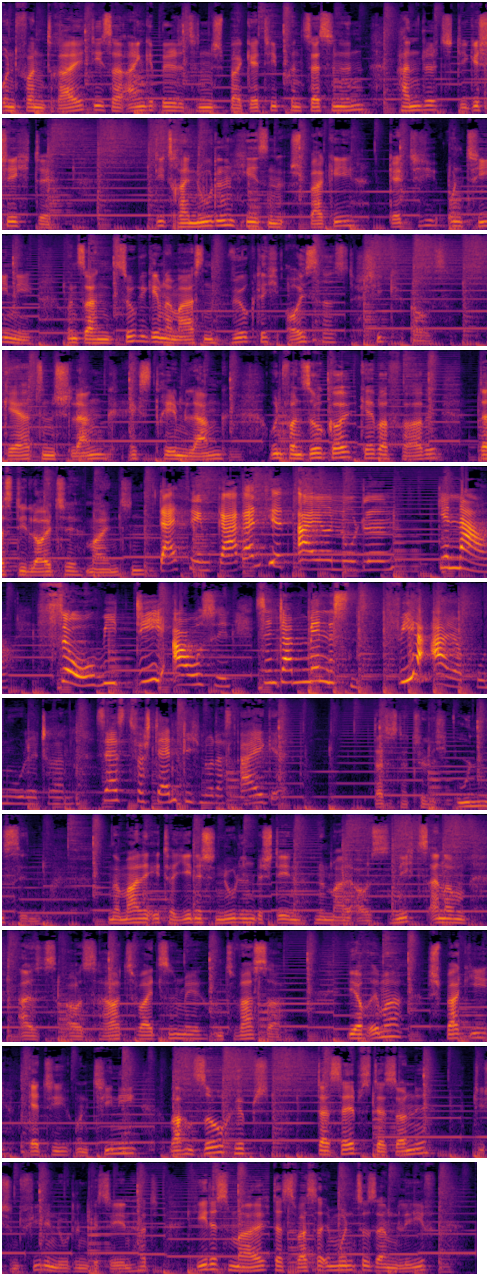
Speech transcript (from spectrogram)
Und von drei dieser eingebildeten Spaghetti-Prinzessinnen handelt die Geschichte. Die drei Nudeln hießen Spaghi, Getti und Tini und sahen zugegebenermaßen wirklich äußerst schick aus. Gärtenschlank, extrem lang und von so goldgelber Farbe, dass die Leute meinten, Das sind garantiert Eiernudeln. Genau, so wie die aussehen, sind da mindestens vier Eier pro Nudel drin. Selbstverständlich nur das Eigelb. Das ist natürlich Unsinn. Normale italienische Nudeln bestehen nun mal aus nichts anderem als aus Hartweizenmehl und Wasser. Wie auch immer, Spaghi, Getti und Tini waren so hübsch, dass selbst der Sonne, die schon viele Nudeln gesehen hat, jedes Mal das Wasser im Mund zusammenlief,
